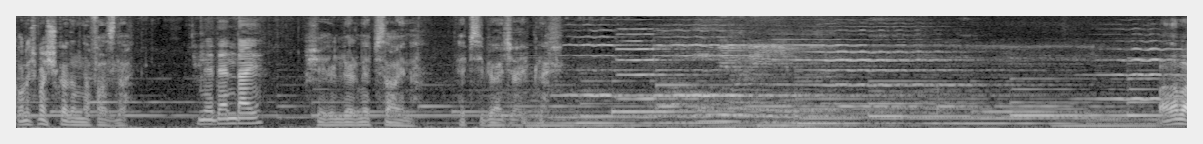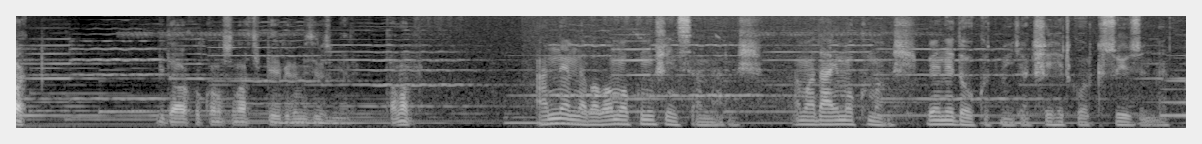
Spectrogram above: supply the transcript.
Konuşma şu kadınla fazla. Neden dayı? Şehirlerin hepsi aynı. Hepsi bir acayipler. Bana bak. Bir daha okul konusunu açıp birbirimizi üzmeyelim. Tamam. Annemle babam okumuş insanlarmış. Ama dayım okumamış. Beni de okutmayacak şehir korkusu yüzünden.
